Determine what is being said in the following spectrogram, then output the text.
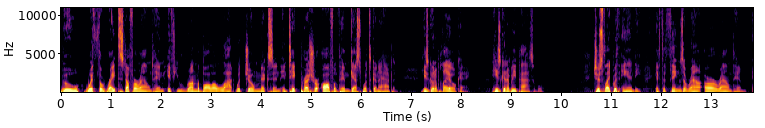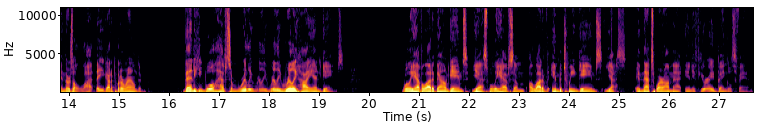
who, with the right stuff around him, if you run the ball a lot with Joe Mixon and take pressure off of him, guess what's going to happen? He's going to play okay. He's going to be passable. Just like with Andy, if the things around are around him, and there's a lot that you got to put around him, then he will have some really, really, really, really high end games. Will he have a lot of down games? Yes. Will he have some a lot of in between games? Yes. And that's where I'm at. And if you're a Bengals fan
